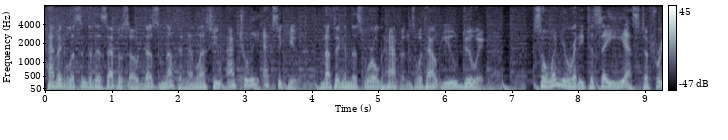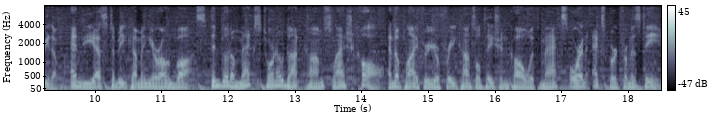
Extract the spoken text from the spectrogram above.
having listened to this episode does nothing unless you actually execute. Nothing in this world happens without you doing. So when you're ready to say yes to freedom and yes to becoming your own boss, then go to maxtorno.com slash call and apply for your free consultation call with Max or an expert from his team.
